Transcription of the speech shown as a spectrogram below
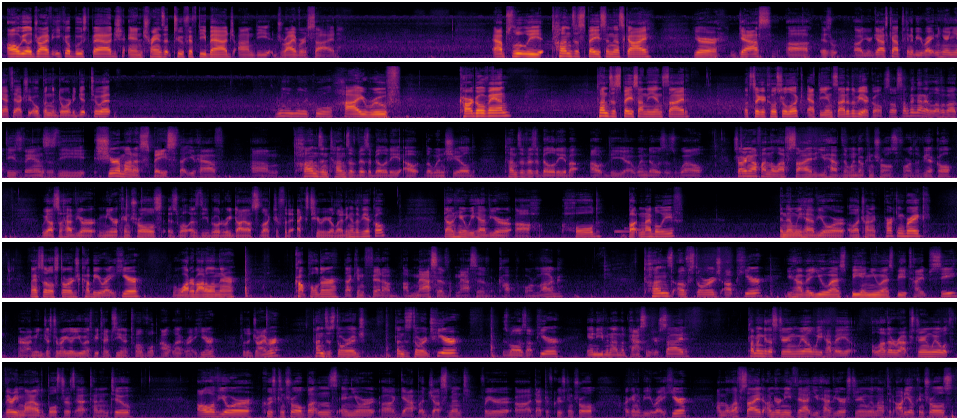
All-wheel drive EcoBoost badge and Transit 250 badge on the driver's side. Absolutely tons of space in this guy your gas uh, is uh, your gas cap is going to be right in here and you have to actually open the door to get to it. Really really cool high roof cargo van. Tons of space on the inside. Let's take a closer look at the inside of the vehicle. So something that i love about these vans is the sheer amount of space that you have. Um, tons and tons of visibility out the windshield. Tons of visibility about out the uh, windows as well Starting off on the left side, you have the window controls for the vehicle. We also have your mirror controls as well as the rotary dial selector for the exterior lighting of the vehicle. Down here we have your uh, hold button, I believe. And then we have your electronic parking brake. Nice little storage cubby right here. Water bottle in there. Cup holder that can fit a, a massive, massive cup or mug. Tons of storage up here you have a USB and USB type C, or I mean just a regular USB type C and a 12 volt outlet right here for the driver. Tons of storage, tons of storage here, as well as up here, and even on the passenger side. Coming to the steering wheel, we have a leather wrapped steering wheel with very mild bolsters at 10 and 2. All of your cruise control buttons and your uh, gap adjustment for your uh, adaptive cruise control are going to be right here. On the left side, underneath that, you have your steering wheel mounted audio controls.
